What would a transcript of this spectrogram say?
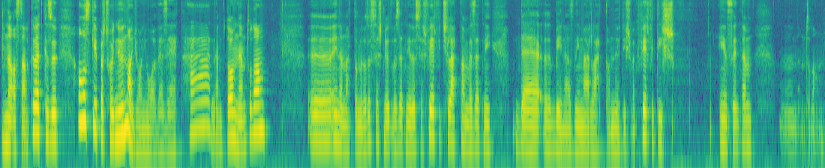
Na, aztán a következő, ahhoz képest, hogy nő nagyon jól vezet. Hát, nem tudom, nem tudom. Én nem láttam meg az összes nőt vezetni, az összes férfit is láttam vezetni, de bénázni már láttam nőt is, meg férfit is. Én szerintem nem tudom.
